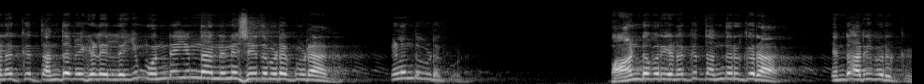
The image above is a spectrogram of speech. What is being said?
எனக்கு தந்தவைகள் இல்லையும் ஒன்றையும் நான் என்ன செய்து விடக்கூடாது. இழந்து விடக்கூடாது. ஆண்டவர் எனக்கு தந்திருக்கிறார் என்ற அறிவு இருக்கு.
